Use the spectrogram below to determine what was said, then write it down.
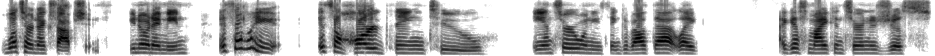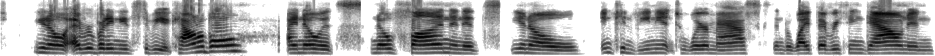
what's our next option? You know what I mean? It's definitely it's a hard thing to answer when you think about that. Like, I guess my concern is just you know everybody needs to be accountable. I know it's no fun and it's you know inconvenient to wear masks and to wipe everything down and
